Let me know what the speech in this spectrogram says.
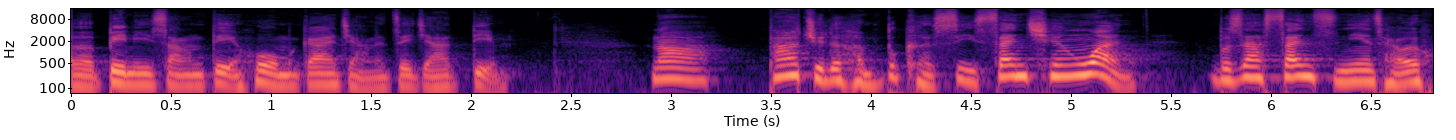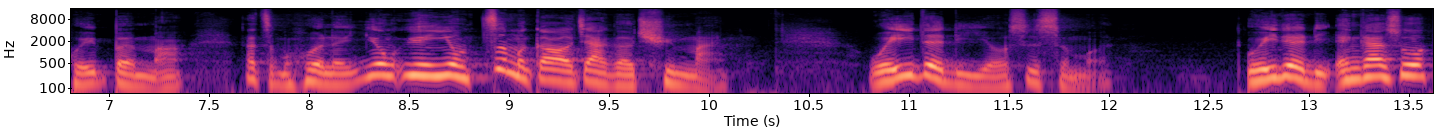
呃便利商店，或我们刚才讲的这家店。那大家觉得很不可思议，三千万不是他三十年才会回本吗？那怎么会呢？用愿意用这么高的价格去买？唯一的理由是什么？唯一的理应该说，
